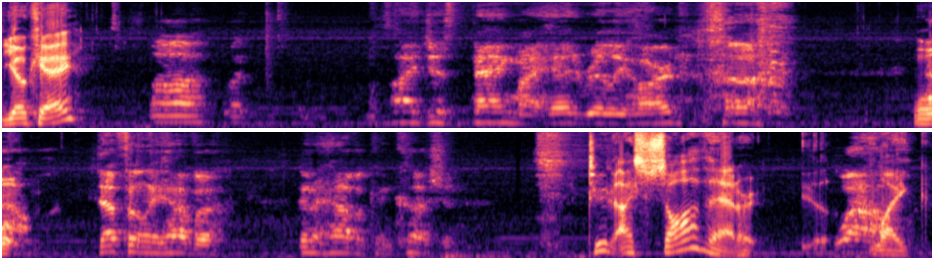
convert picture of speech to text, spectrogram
You okay? Uh, but I just banged my head really hard. Uh, Well, definitely have a gonna have a concussion. dude, I saw that. Or, Wow. Like,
